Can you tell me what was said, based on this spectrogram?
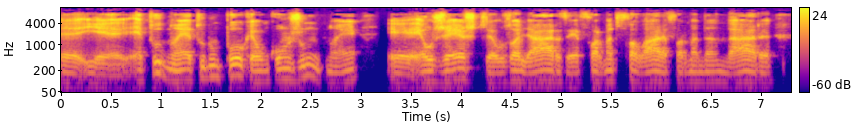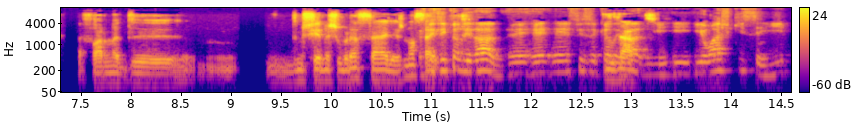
Uh, e é, é, tudo, não é? É tudo um pouco, é um conjunto, não é? É, é os gestos, é os olhares, é a forma de falar, a forma de andar, a forma de, de mexer nas sobrancelhas, não sei. A fisicalidade, é, é, é a fisicalidade. E, e, eu acho que isso aí,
